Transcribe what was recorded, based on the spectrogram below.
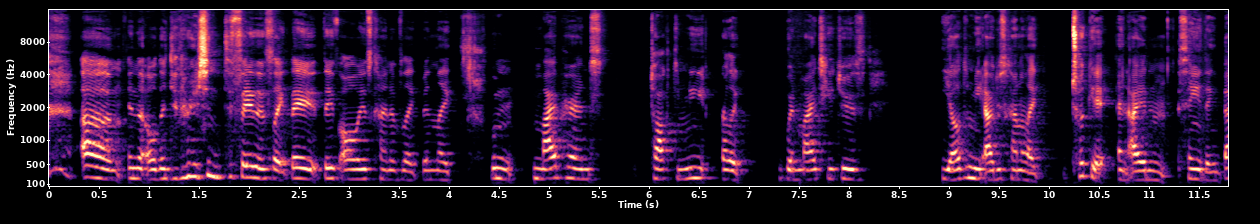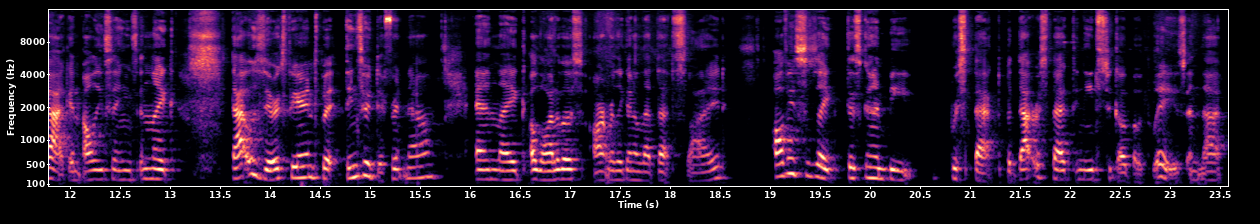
um, in the older generation to say this, like they they've always kind of like been like when my parents talked to me or like when my teachers yelled at me, I just kind of like took it and I didn't say anything back and all these things. And like that was their experience, but things are different now. And like a lot of us aren't really to let that slide. Obviously, like there's going to be respect, but that respect needs to go both ways. And that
